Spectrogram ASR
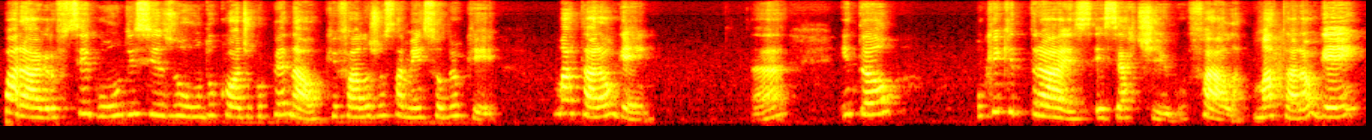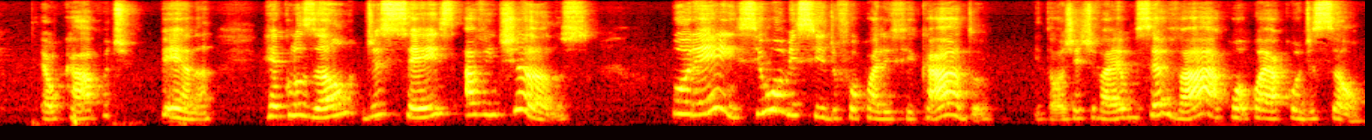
parágrafo 2 inciso 1 do Código Penal, que fala justamente sobre o quê? Matar alguém. Né? Então, o que, que traz esse artigo? Fala, matar alguém, é o caput, pena, reclusão de 6 a 20 anos. Porém, se o homicídio for qualificado, então a gente vai observar qual, qual é a condição.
